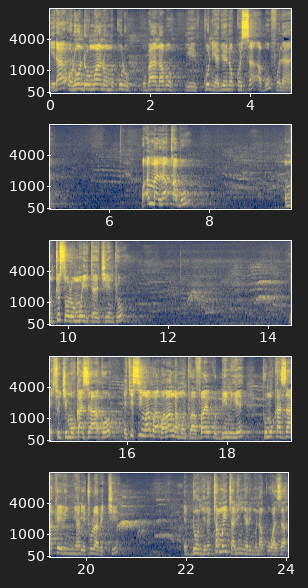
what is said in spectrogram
era olonda omwana omukulu mu baana bo ye kuniya gyolina okukozesa abu fulani wa ama lakabu omuntu tusobola omuyita ekintu nekyo kimukazaako. Ekisinga bwabanga muntu afaayo ku ddiini ye tumukazaako erinnya lye tulaba eki eddungi netutamuyita linnya limunakuwaza.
